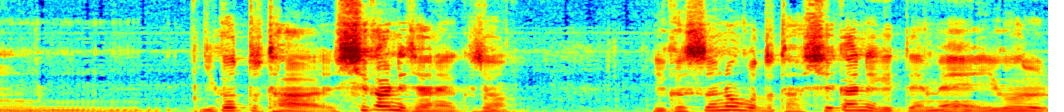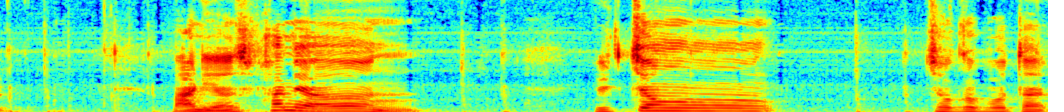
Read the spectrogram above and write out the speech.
음, 이것도 다 시간이잖아요. 그죠? 이거 쓰는 것도 다 시간이기 때문에 이걸 많이 연습하면 일정 저거보다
